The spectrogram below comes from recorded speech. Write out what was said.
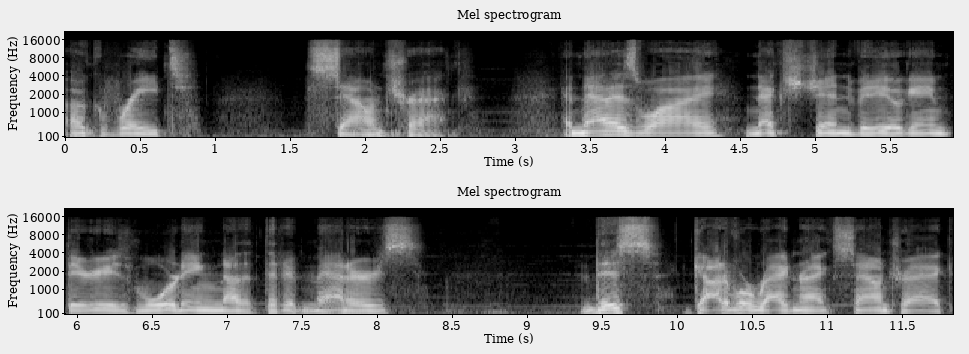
a great soundtrack. And that is why next gen video game theory is warning, not that, it matters. This God of War Ragnarok soundtrack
